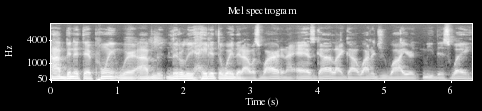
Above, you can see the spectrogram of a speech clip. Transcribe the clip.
I've been at that point where I've li- literally hated the way that I was wired. And I asked God, like, God, why did you wire me this way?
